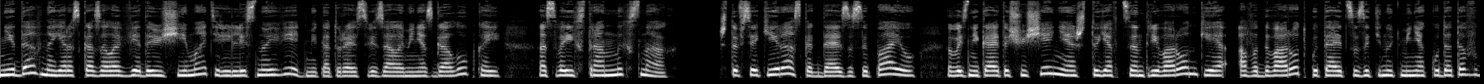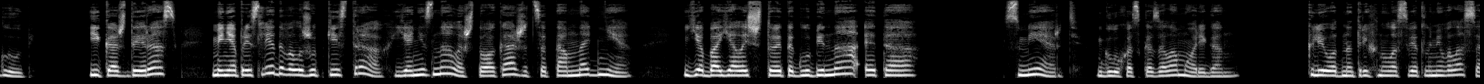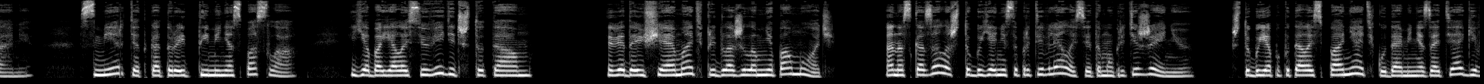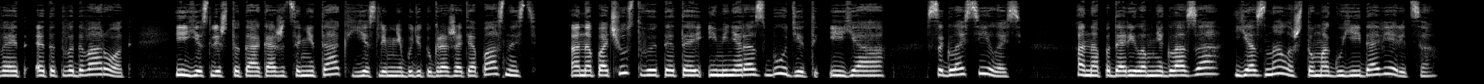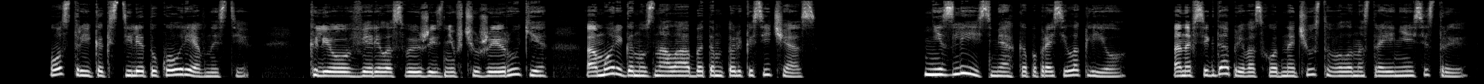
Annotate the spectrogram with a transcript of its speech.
Недавно я рассказала ведающей матери лесной ведьме, которая связала меня с голубкой, о своих странных снах, что всякий раз, когда я засыпаю, возникает ощущение, что я в центре воронки, а водоворот пытается затянуть меня куда-то вглубь. И каждый раз меня преследовал жуткий страх, я не знала, что окажется там на дне. Я боялась, что эта глубина — это... «Смерть», — глухо сказала Мориган. Клеодна тряхнула светлыми волосами. «Смерть, от которой ты меня спасла. Я боялась увидеть, что там...» Ведающая мать предложила мне помочь. Она сказала, чтобы я не сопротивлялась этому притяжению, чтобы я попыталась понять, куда меня затягивает этот водоворот, и если что-то окажется не так, если мне будет угрожать опасность, она почувствует это и меня разбудит, и я согласилась. Она подарила мне глаза, я знала, что могу ей довериться. Острый, как стилет, укол ревности. Клео верила свою жизнь в чужие руки, а Мориган узнала об этом только сейчас. «Не злись», — мягко попросила Клио. Она всегда превосходно чувствовала настроение сестры.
